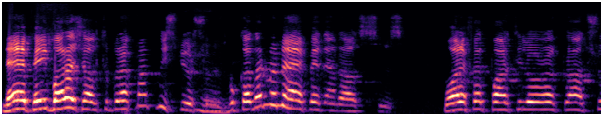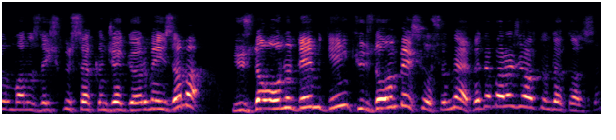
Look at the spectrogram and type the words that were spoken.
MHP'yi baraj altı bırakmak mı istiyorsunuz? Bu kadar mı MHP'den rahatsızsınız? Muhalefet partili olarak rahatsız olmanızda hiçbir sakınca görmeyiz ama yüzde onu deyin, deyin ki yüzde on beş olsun. MHP de baraj altında kalsın.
